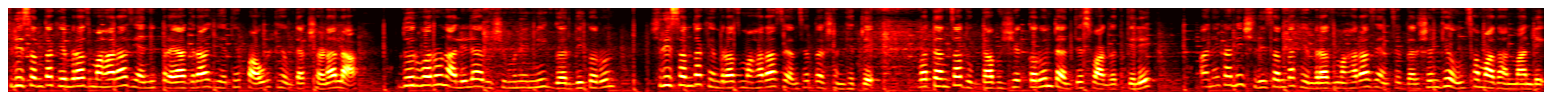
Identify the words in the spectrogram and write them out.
श्री संत खेमराज महाराज यांनी प्रयागराज येथे पाऊल ठेवत्या क्षणाला दूरवरून आलेल्या ऋषीमुनींनी गर्दी करून श्री संत खेमराज महाराज यांचे दर्शन घेतले व त्यांचा दुग्धाभिषेक करून त्यांचे स्वागत केले. अनेकांनी श्री संत खेमराज महाराज यांचे दर्शन घेऊन समाधान मानले.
